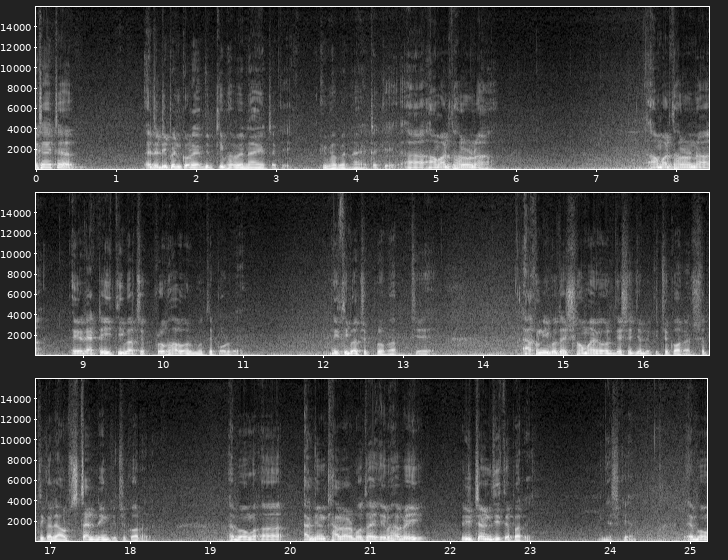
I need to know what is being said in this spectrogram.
এটা এটা এটা ডিপেন্ড করে একজন কীভাবে নেয় এটাকে কীভাবে নেয় এটাকে। আমার ধারণা আমার ধারণা এর একটা ইতিবাচক প্রভাব ওর মধ্যে পড়বে। ইতিবাচক প্রভাব যে এখনই বোধহয় সময় ওর দেশের জন্য কিছু করার সত্যিকারে আউটস্ট্যান্ডিং কিছু করার। এবং একজন খেলোয়াড় বোধহয় এভাবেই রিটার্ন দিতে পারে দেশকে। এবং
